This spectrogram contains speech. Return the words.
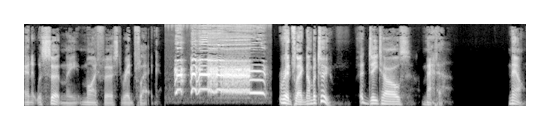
and it was certainly my first red flag. red flag number two uh, details matter. Now,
